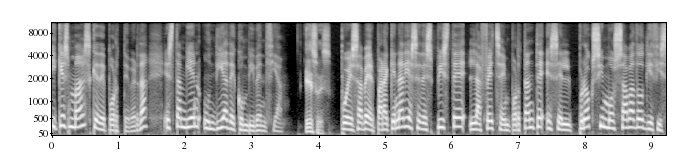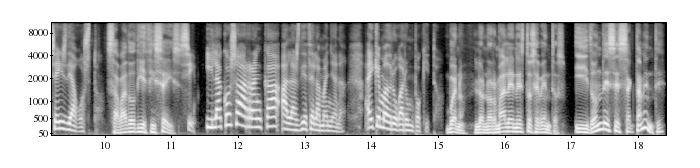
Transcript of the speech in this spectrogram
Y que es más que deporte, ¿verdad? Es también un día de convivencia. Eso es. Pues a ver, para que nadie se despiste, la fecha importante es el próximo sábado 16 de agosto. Sábado 16. Sí, y la cosa arranca a las 10 de la mañana. Hay que madrugar un poquito. Bueno, lo normal en estos eventos. ¿Y dónde es exactamente?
